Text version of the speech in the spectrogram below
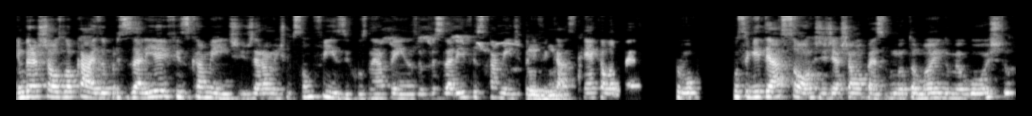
Em brechós locais, eu precisaria ir fisicamente, geralmente eles são físicos, né, apenas. Eu precisaria ir fisicamente verificar uhum. se tem aquela peça. Eu vou conseguir ter a sorte de achar uma peça do meu tamanho, do meu gosto.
